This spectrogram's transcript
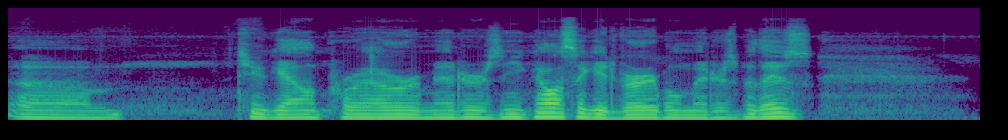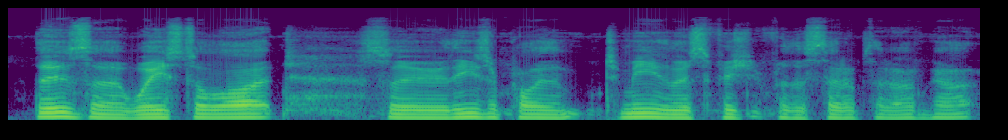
um, two gallon per hour emitters, and you can also get variable emitters, but those those uh, waste a lot. So these are probably to me the most efficient for the setup that I've got.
